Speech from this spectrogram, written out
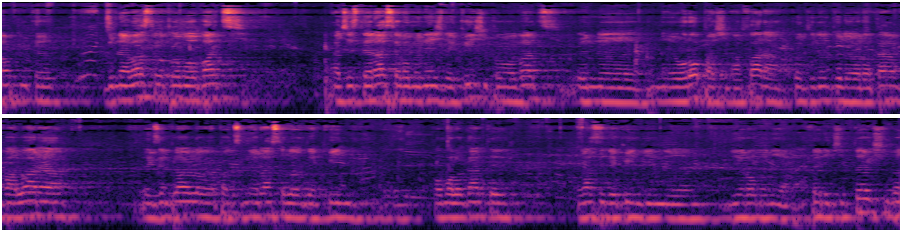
faptul că dumneavoastră promovați aceste rase românești de câini și promovați în, uh, în Europa și în afara continentului european valoarea exemplarelor aparținând raselor de câini uh, omologate rase de câini din, uh, din România. Felicitări și vă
